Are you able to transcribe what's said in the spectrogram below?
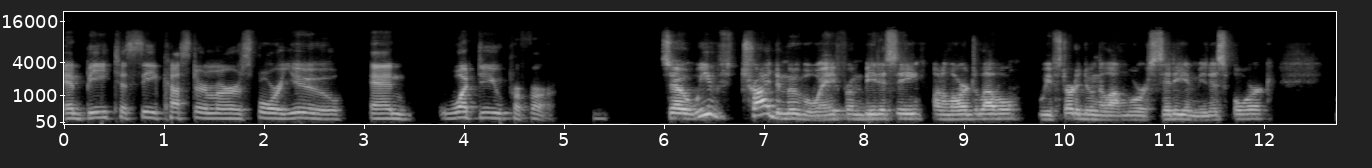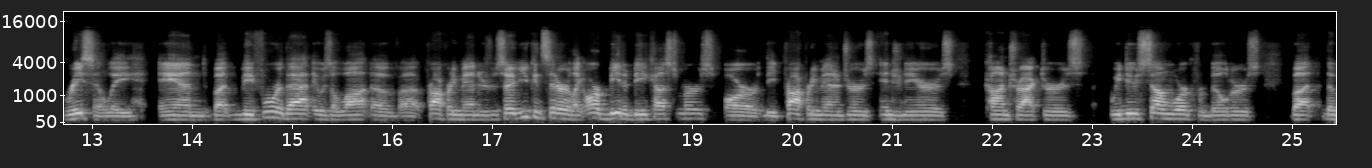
and B2C customers for you, and what do you prefer? So, we've tried to move away from B2C on a large level. We've started doing a lot more city and municipal work recently. And but before that it was a lot of uh, property managers. So if you consider like our b2b customers are the property managers engineers contractors. We do some work for builders but the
